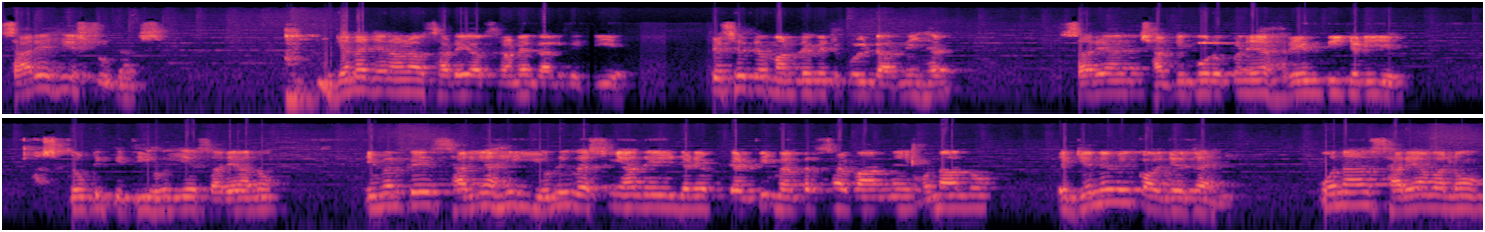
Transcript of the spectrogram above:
ਸਾਰੇ ਹੀ ਸਟੂਡੈਂਟਸ ਜਿਨ੍ਹਾਂ ਜਿਨ੍ਹਾਂ ਨਾਲ ਸਾਡੇ ਅਫਸਰਾਂ ਨੇ ਗੱਲ ਕੀਤੀ ਹੈ, ਕਿਸੇ ਦੇ ਮਨ ਦੇ ਵਿੱਚ ਕੋਈ ਡਰ ਨਹੀਂ ਹੈ। ਸਾਰਿਆਂ ਸ਼ਾਂਤੀਪੂਰਵਕ ਨੇ ਹਰੇਕ ਦੀ ਜਿਹੜੀ ਹੈ ਸਿਕਿਉਰਿਟੀ ਕੀਤੀ ਹੋਈ ਹੈ ਸਾਰਿਆਂ ਨੂੰ। ਇਵਨ ਕਿ ਸਾਰੀਆਂ ਹੀ ਯੂਨੀਵਰਸਿਟੀਆਂ ਦੇ ਜਿਹੜੇ ਫੈਕਲਟੀ ਮੈਂਬਰ ਸਾਹਿਬਾਨ ਨੇ, ਉਹਨਾਂ ਨੂੰ ਤੇ ਜਿੰਨੇ ਵੀ ਕਾਲਜਸ ਹੈ ਨੇ ਉਹਨਾਂ ਸਾਰਿਆਂ ਵੱਲੋਂ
